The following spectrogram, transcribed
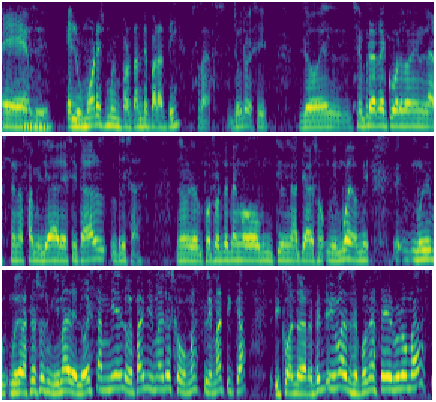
Eh, Sí. ¿El humor es muy importante para ti? Ostras, yo creo que sí. Yo el- siempre recuerdo en las cenas familiares y tal, risas. ¿No? Por suerte tengo un tío y una tía que son muy buenos, muy, muy, muy graciosos. Mi madre lo es también, lo que pasa es que mi madre es como más flemática y cuando de repente mi madre se pone a hacer bromas,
